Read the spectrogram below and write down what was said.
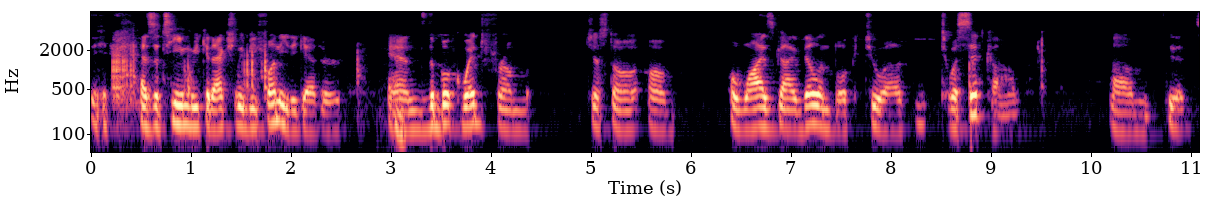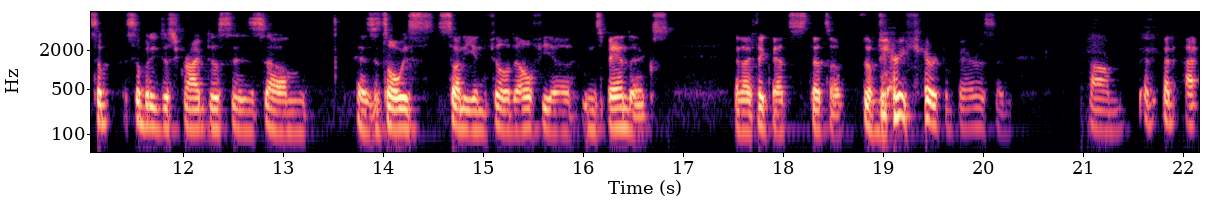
as a team we could actually be funny together, and the book went from just a, a a wise guy villain book to a to a sitcom. Um, some, somebody described us as um, as it's always sunny in Philadelphia in spandex, and I think that's that's a, a very fair comparison. Um, but I,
